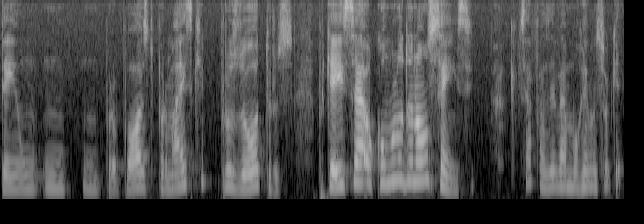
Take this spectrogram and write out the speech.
tem um, um, um propósito, por mais que para os outros, porque isso é o cúmulo do nonsense. Ah, o que você vai fazer? Vai morrer, mas o quê.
